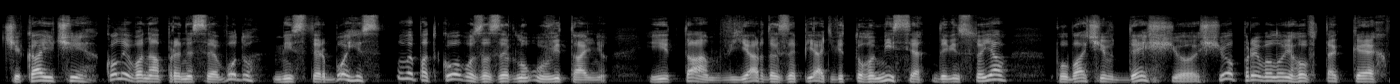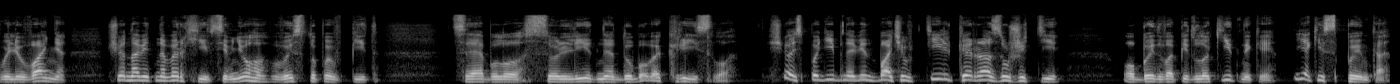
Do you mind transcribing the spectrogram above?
Чекаючи, коли вона принесе воду, містер Богіс випадково зазирнув у вітальню, і там, в ярдах за п'ять від того місця, де він стояв, побачив дещо, що привело його в таке хвилювання, що навіть на верхівці в нього виступив піт. Це було солідне дубове крісло. Щось подібне він бачив тільки раз у житті. Обидва підлокітники, як і спинка,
